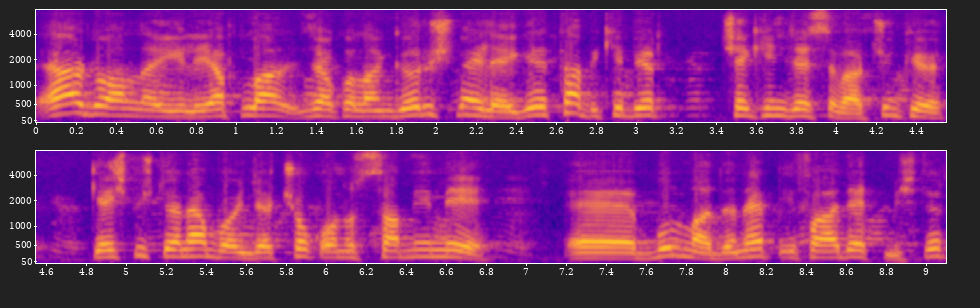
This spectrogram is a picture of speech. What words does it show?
Erdoğan'la ilgili yapılacak olan görüşmeyle ilgili tabii ki bir çekincesi var. Çünkü geçmiş dönem boyunca çok onu samimi e, bulmadığını hep ifade etmiştir.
